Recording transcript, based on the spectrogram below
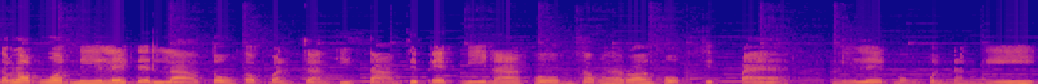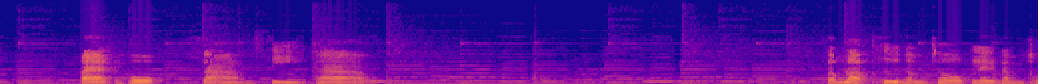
สำหรับงวดนี้เลขเด่นลาวตรงกับวันจันทร์ที่ 31 มีนาคม 2568 มีเลขมงคลดังนี้ 86 3 4ข้าวสำหรับสื่อนำโชคเลขนำโช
